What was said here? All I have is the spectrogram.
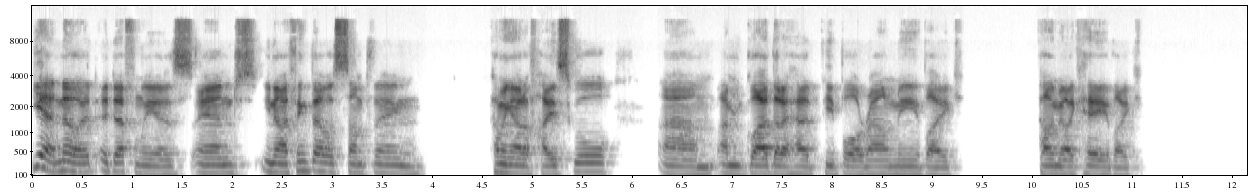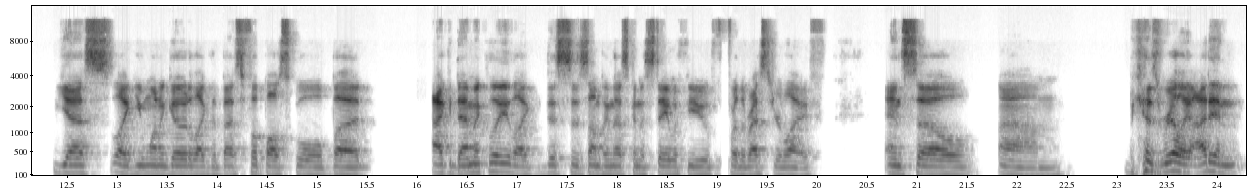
Yeah no it, it definitely is. And you know i think that was something coming out of high school. Um i'm glad that i had people around me like telling me like hey like yes like you want to go to like the best football school but academically like this is something that's going to stay with you for the rest of your life. And so um because really i didn't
